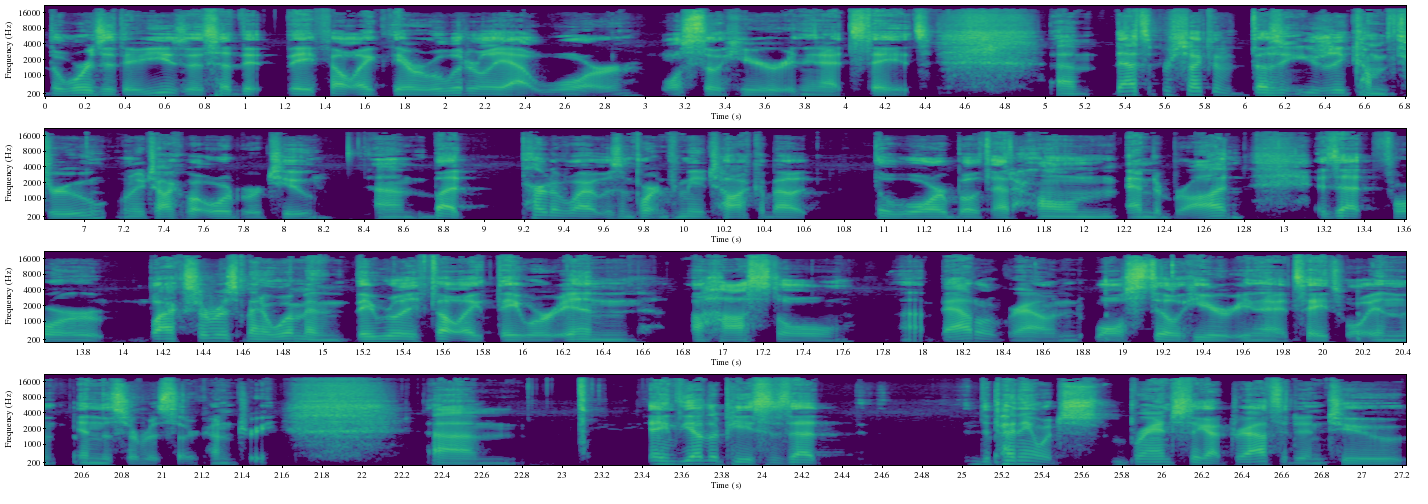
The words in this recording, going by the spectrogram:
the words that they used said that they felt like they were literally at war while still here in the United States. Um, that's a perspective that doesn't usually come through when we talk about World War II. Um, but part of why it was important for me to talk about the war both at home and abroad is that for black servicemen and women, they really felt like they were in a hostile uh, battleground while still here in the United States, while in in the service of their country. Um, and the other piece is that depending on which branch they got drafted into,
